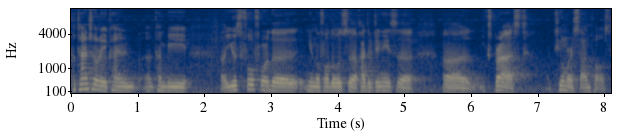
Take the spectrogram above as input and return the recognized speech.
potentially can uh, can be uh, useful for the you know for those uh, heterogeneous uh, expressed tumor samples.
